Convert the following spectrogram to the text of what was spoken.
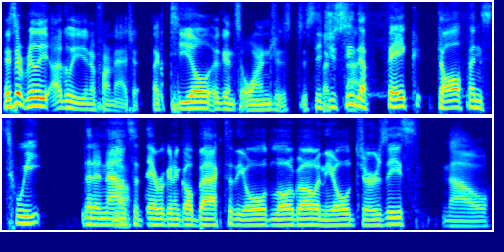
It's a really ugly uniform matchup. Like teal against orange is just. Did like, you see not- the fake Dolphins tweet that announced that they were going to go back to the old logo and the old jerseys? No,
